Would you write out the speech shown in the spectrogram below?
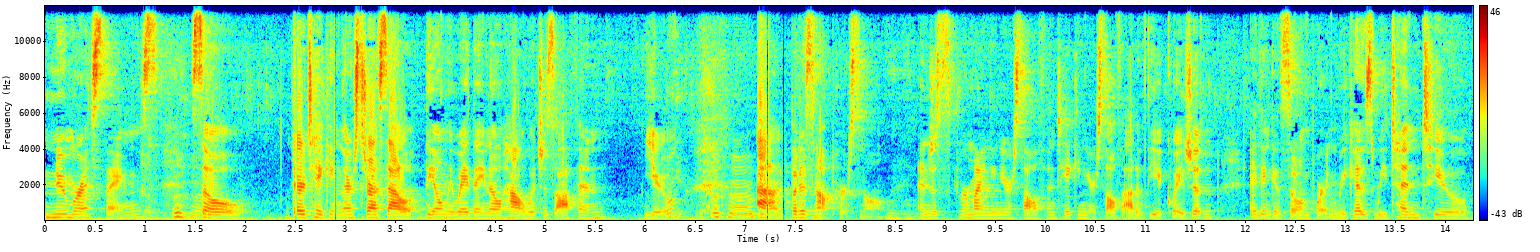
numerous things. Mm-hmm. So they're taking their stress out the only way they know how, which is often you. Mm-hmm. Um, but it's not personal. Mm-hmm. And just reminding yourself and taking yourself out of the equation, I think is so important because we tend to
